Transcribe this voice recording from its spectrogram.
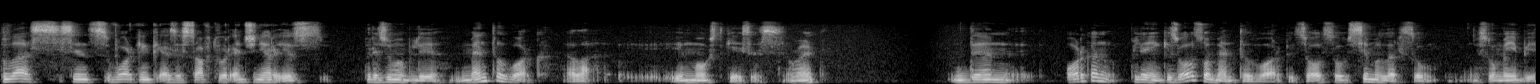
plus, since working as a software engineer is presumably mental work a lot, in most cases, right? Then organ playing is also mental work. It's also similar. So, so maybe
